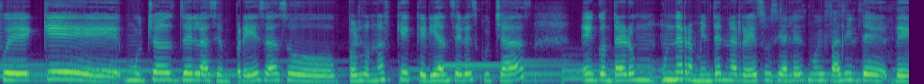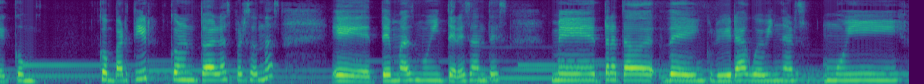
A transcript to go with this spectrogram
fue que muchas de las empresas o personas que querían ser escuchadas encontraron una herramienta en las redes sociales muy fácil de, de con todas las personas eh, temas muy interesantes. Me he tratado de incluir a webinars muy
